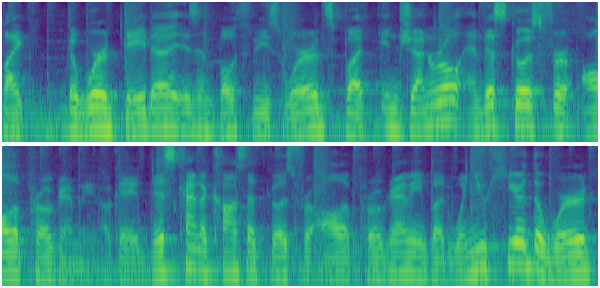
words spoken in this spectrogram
like the word data is in both of these words, but in general, and this goes for all of programming, okay? This kind of concept goes for all of programming, but when you hear the word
